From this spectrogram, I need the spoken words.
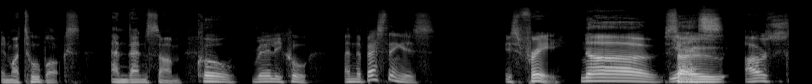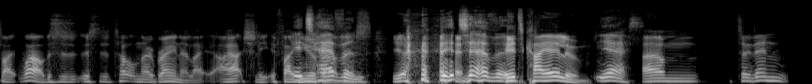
in my toolbox and then some. Cool. Really cool. And the best thing is, it's free. No. So yes. I was just like, wow, this is this is a total no brainer. Like I actually, if I It's knew about heaven. this- yeah, It's heaven. It's Caelum. yes. Um, so then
